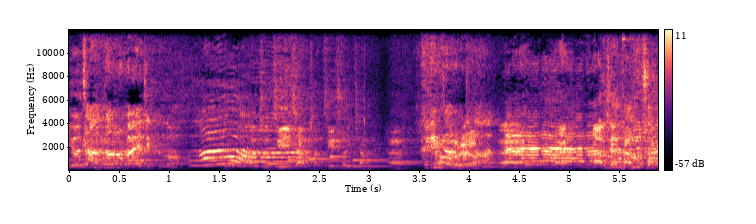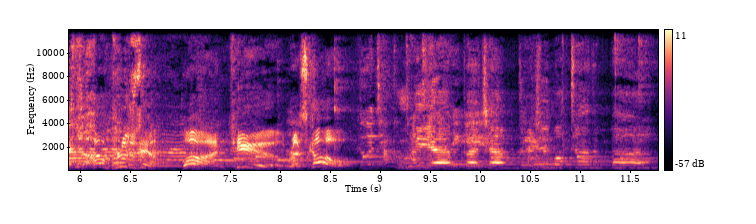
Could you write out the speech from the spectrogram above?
여자 안 나오는 거 알지 그거? 저 뒤에 있잖아. 저 뒤에 서 있잖아. 그림자로 아, 그래요? 나가. 네. 아, 제가 다 도착했죠. 한번 불러주세요. 원, 투, 렛츠 고. 그거 작품 우리 아빠 되게 잠들지 못하는 밤.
